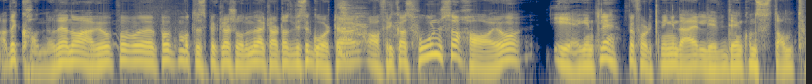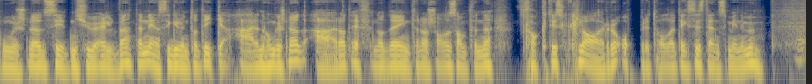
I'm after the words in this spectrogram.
Ja, det kan jo det. Nå er vi jo på, på, på en måte spekulasjoner, men det er klart at hvis du går til Afrikas Horn, så har jo egentlig befolkningen der levd i en konstant hungersnød siden 2011. Den eneste grunnen til at det ikke er en hungersnød, er at FN og det internasjonale samfunnet faktisk klarer å opprettholde et eksistensminimum. Ja.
